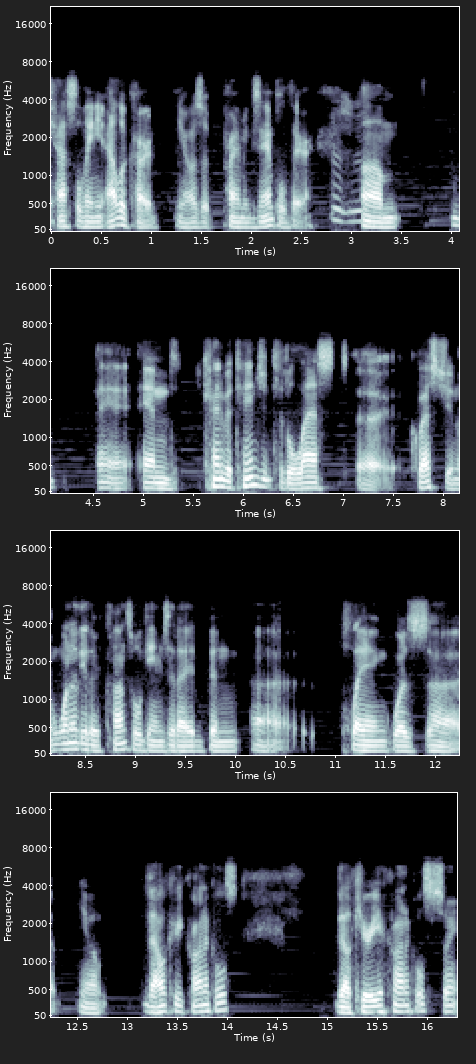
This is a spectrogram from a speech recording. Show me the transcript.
Castlevania Alucard, you know, is a prime example there. hmm Um, and kind of a tangent to the last uh, question, one of the other console games that I had been uh, playing was, uh, you know, Valkyrie Chronicles, Valkyria Chronicles, sorry.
